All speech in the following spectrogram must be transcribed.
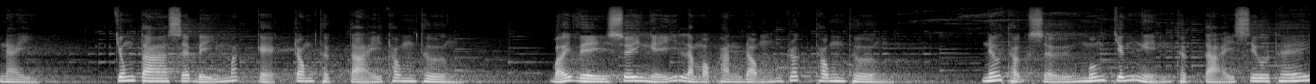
này, chúng ta sẽ bị mắc kẹt trong thực tại thông thường. Bởi vì suy nghĩ là một hành động rất thông thường. Nếu thật sự muốn chứng nghiệm thực tại siêu thế,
